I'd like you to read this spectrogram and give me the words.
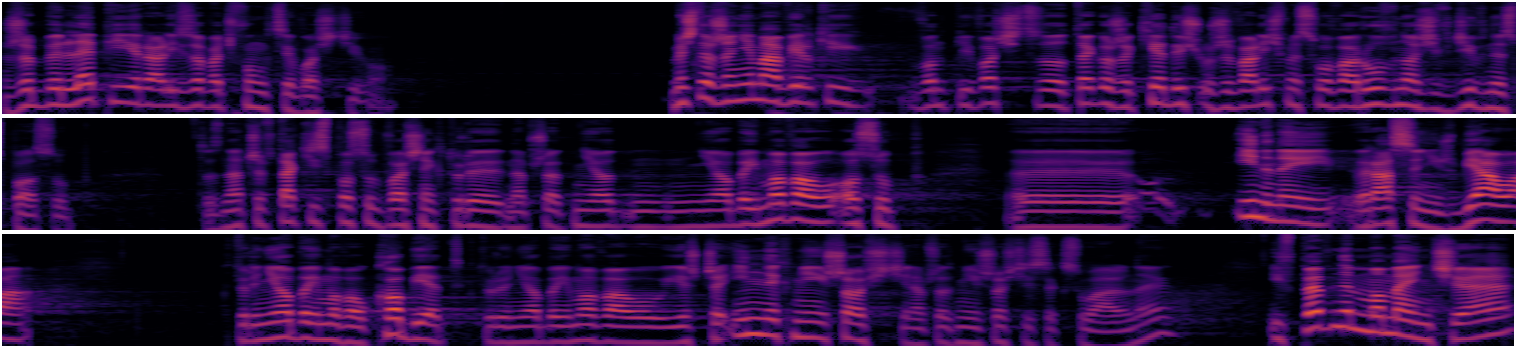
żeby lepiej realizować funkcję właściwą. Myślę, że nie ma wielkiej wątpliwości co do tego, że kiedyś używaliśmy słowa równość w dziwny sposób. To znaczy w taki sposób właśnie, który na przykład nie, nie obejmował osób yy, innej rasy niż biała, który nie obejmował kobiet, który nie obejmował jeszcze innych mniejszości, na przykład mniejszości seksualnych. I w pewnym momencie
